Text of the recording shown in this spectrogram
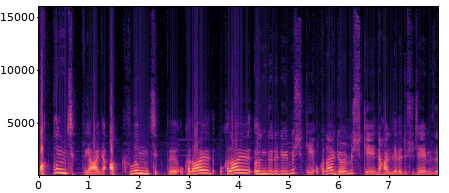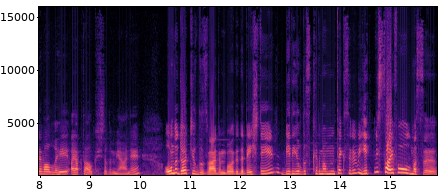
Aklım çıktı yani, aklım çıktı. O kadar o kadar öngörülüymüş ki, o kadar görmüş ki ne hallere düşeceğimizi. Vallahi ayakta alkışladım yani. Onda 4 yıldız verdim bu arada. 5 değil. 1 yıldız kırmamın tek sebebi 70 sayfa olması.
